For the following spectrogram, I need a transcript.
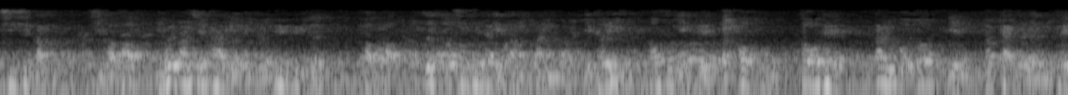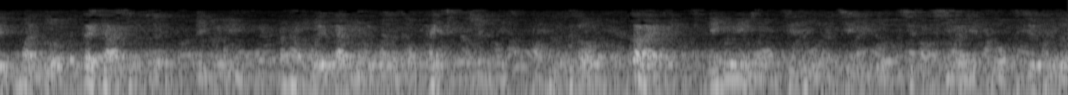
新鲜打起泡泡，你会发现它有一个绿绿的泡泡。这时候轻轻在脸上做按摩也可以，同时也可以厚敷都 OK。那如果说脸比较干的人，你可以敷完之后再加一层玫瑰面膜，让它不会干的过程中太紧致。好，这个这个再来玫瑰面膜，其实我很建议说卸妆洗完脸之后直接敷着，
